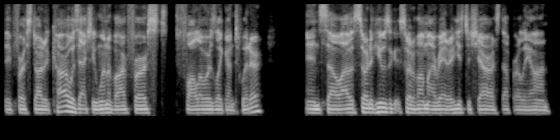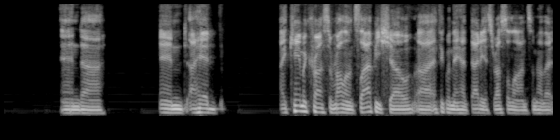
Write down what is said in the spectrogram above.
they first started. Carl was actually one of our first followers, like on Twitter, and so I was sort of he was sort of on my radar. He used to share our stuff early on, and uh, and I had I came across the Rollo and Slappy show. Uh, I think when they had Thaddeus Russell on, somehow that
